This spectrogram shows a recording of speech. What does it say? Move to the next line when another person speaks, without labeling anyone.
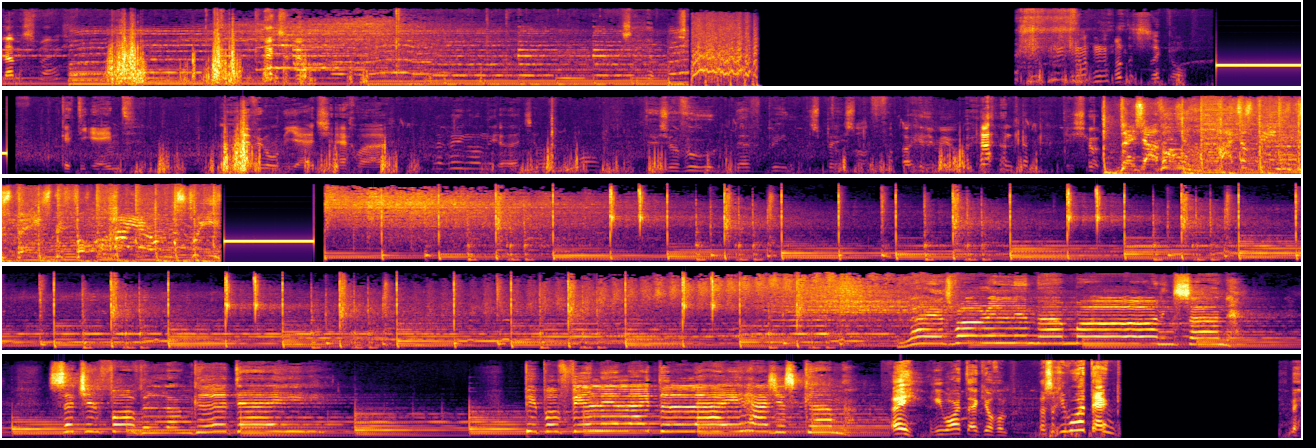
Lemon smash. Wat een sukkel. Kijk die eend. Living on the edge, echt waar. Living on the edge. Deja vu, never been to space. Oh, die view. Deja vu.
I just been to space
searching for a longer day. People feeling like the light has just come.
Hey, reward tank Jochem. Dat is een reward tank. Nee.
